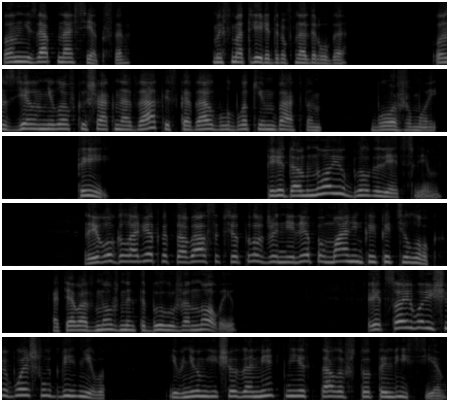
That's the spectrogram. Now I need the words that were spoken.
Он внезапно осекся. Мы смотрели друг на друга. Он сделал неловкий шаг назад и сказал глубоким басом. «Боже мой! Ты!» Передо мною был Лесли. На его голове красовался все тот же нелепо маленький котелок, хотя, возможно, это был уже новый. Лицо его еще больше удлинилось, и в нем еще заметнее стало что-то лисье.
